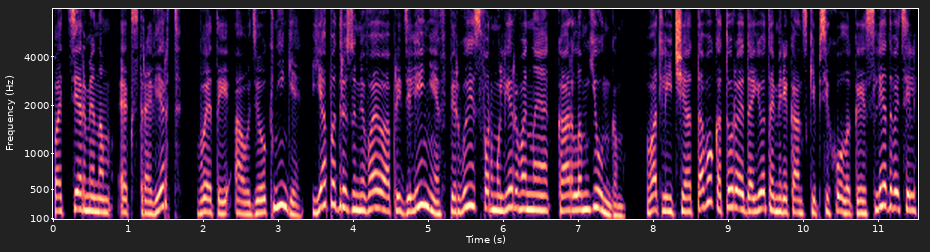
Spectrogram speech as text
Под термином «экстраверт» в этой аудиокниге я подразумеваю определение, впервые сформулированное Карлом Юнгом, в отличие от того, которое дает американский психолог и исследователь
